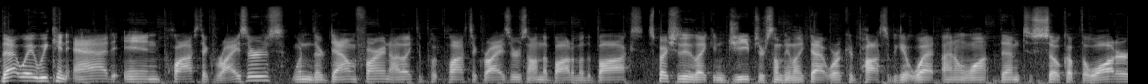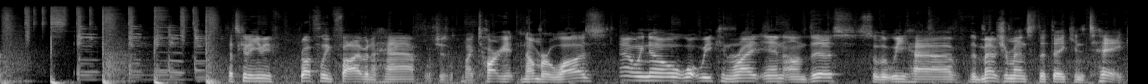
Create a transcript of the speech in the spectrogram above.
That way we can add in plastic risers when they're down firing. I like to put plastic risers on the bottom of the box, especially like in Jeeps or something like that where it could possibly get wet. I don't want them to soak up the water. That's gonna give me roughly five and a half, which is my target number was. Now we know what we can write in on this so that we have the measurements that they can take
